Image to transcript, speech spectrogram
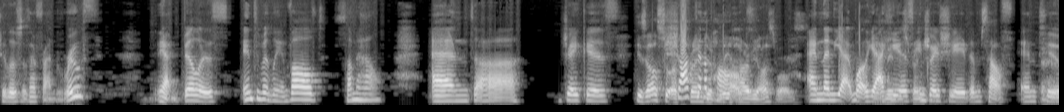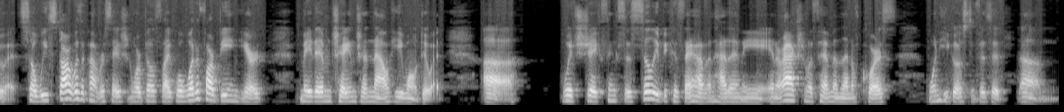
She lives with her friend ruth. Yeah bill is intimately involved somehow. And uh jake is He's also a Shocked friend and of Lee. Harvey Oswald's. and then, yeah, well, yeah, he has ingratiated himself into Uh-huh. it. So we start with a conversation where Bill's like, well, what if our being here made him change and now he won't do it? Uh, which Jake thinks is silly because they haven't had any interaction with him. And then, of course, when he goes to visit um,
